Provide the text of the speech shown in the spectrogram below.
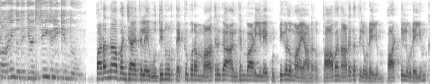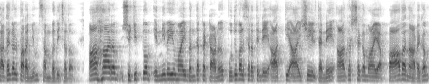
പറയുന്നത് ഞാൻ സ്വീകരിക്കുന്നു. പടന്ന പഞ്ചായത്തിലെ ഉദിനൂർ തെക്കുപുറം മാതൃക അംഗൻവാടിയിലെ കുട്ടികളുമായാണ് പാവനാടകത്തിലൂടെയും പാട്ടിലൂടെയും കഥകൾ പറഞ്ഞും സംവദിച്ചത്. ആഹാരം ശുചിത്വം എന്നിവയുമായി ബന്ധപ്പെട്ടാണ് പുതുവത്സരത്തിന്റെ ആദ്യ ആഴ്ചയിൽ തന്നെ ആകർഷകമായ പാവനാടകം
